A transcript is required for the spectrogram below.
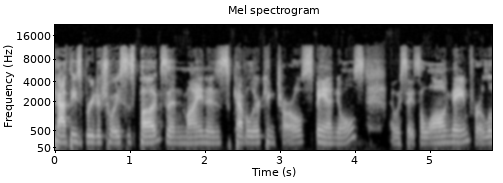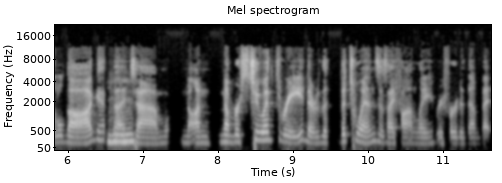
Kathy's breeder choice is pugs, and mine is Cavalier King Charles Spaniels. I always say it's a long name for a little dog, mm-hmm. but um, on numbers two and three, they're the, the twins, as I fondly refer to them. But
